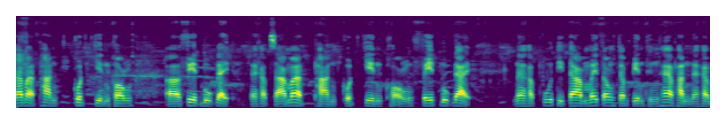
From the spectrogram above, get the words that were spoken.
สามารถผ่านกฎเกณฑ์ของเฟซบุ๊กได้นะครับ สามารถผ่านกฎเกณฑ์ของ Facebook ได้นะครับ ผู้ติดตามไม่ต้องจำเป็นถึง 5,000 นะครับ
